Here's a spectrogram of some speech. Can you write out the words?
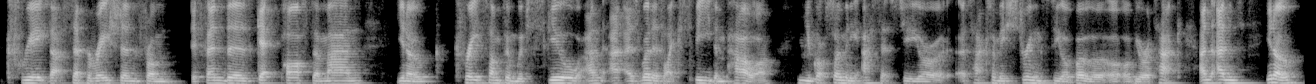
create that separation from defenders, get past a man, you know, create something with skill and as well as like speed and power. You've got so many assets to your attack, so many strings to your bow o- of, your attack, and and you know,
